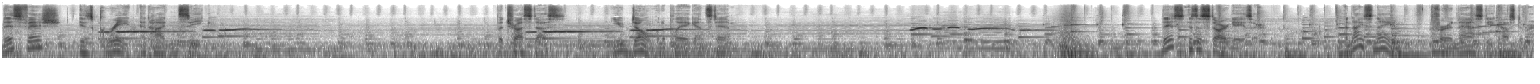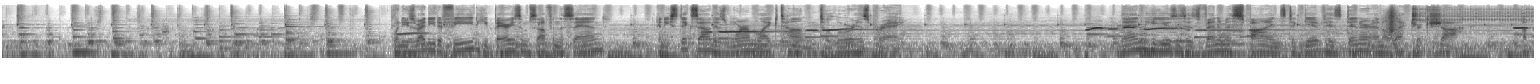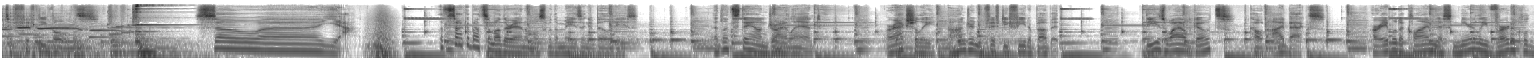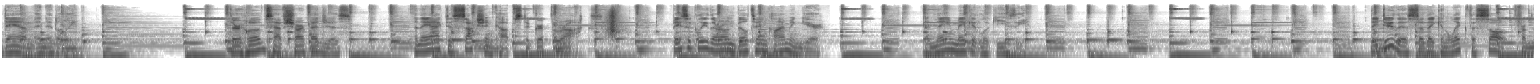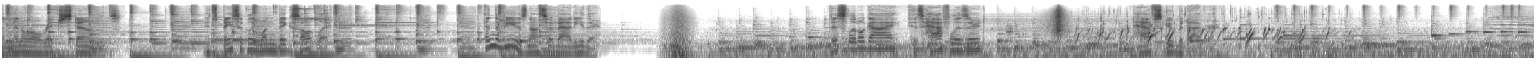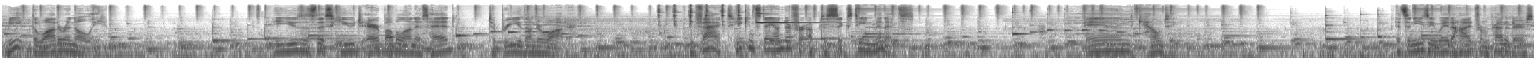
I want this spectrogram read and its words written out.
This fish is great at hide and seek. But trust us, you don't want to play against him. This is a stargazer. A nice name for a nasty customer. When he's ready to feed, he buries himself in the sand and he sticks out his worm like tongue to lure his prey. Then he uses his venomous spines to give his dinner an electric shock, up to 50 volts. So, uh, yeah. Let's talk about some other animals with amazing abilities. And let's stay on dry land. Or actually, 150 feet above it. These wild goats, called ibex, are able to climb this nearly vertical dam in Italy. Their hooves have sharp edges, and they act as suction cups to grip the rocks. Basically, their own built in climbing gear. And they make it look easy. They do this so they can lick the salt from the mineral rich stones. It's basically one big salt lick. And the view is not so bad either. This little guy is half lizard, half scuba diver. Meet the water anole. He uses this huge air bubble on his head to breathe underwater. In fact, he can stay under for up to 16 minutes. And counting. It's an easy way to hide from predators,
